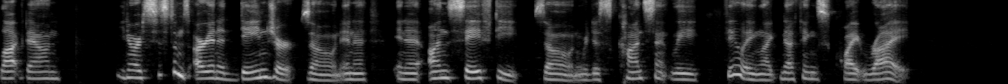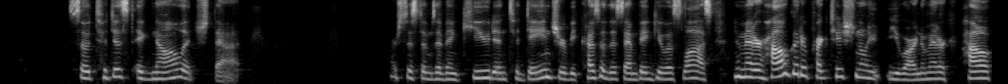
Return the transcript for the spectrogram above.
lockdown. You know, our systems are in a danger zone, in a in an unsafety zone. We're just constantly feeling like nothing's quite right. So to just acknowledge that our systems have been cued into danger because of this ambiguous loss. No matter how good a practitioner you are, no matter how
